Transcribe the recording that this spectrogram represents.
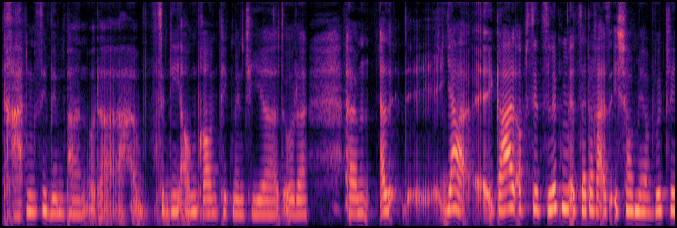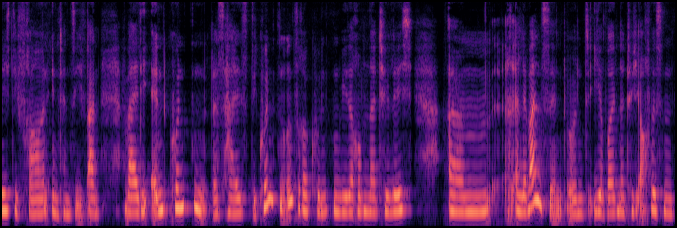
tragen sie Wimpern oder sind die Augenbrauen pigmentiert oder ähm, also ja egal ob es jetzt Lippen etc also ich schaue mir wirklich die Frauen intensiv an weil die Endkunden das heißt die Kunden unserer Kunden wiederum natürlich ähm, relevant sind und ihr wollt natürlich auch wissen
